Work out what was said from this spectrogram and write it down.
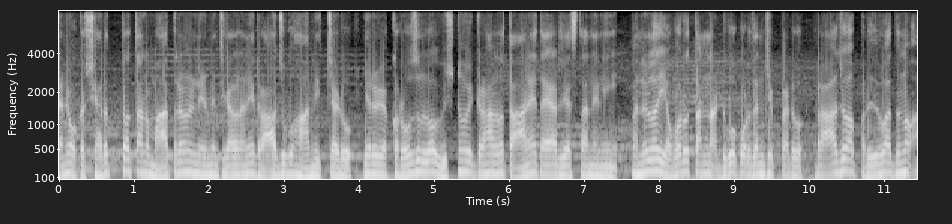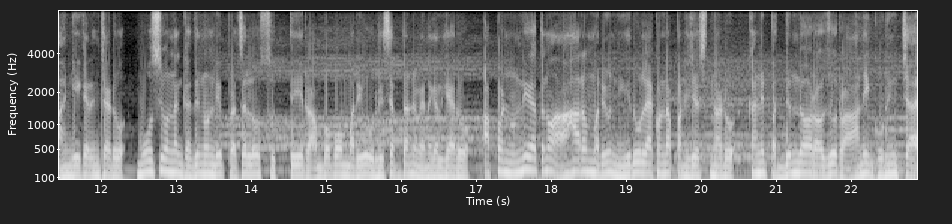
గాని ఒక షరత్తో తను మాత్రమే నిర్మించగలనని రాజుకు హామీ ఇచ్చాడు. ఇరవై ఒక్క రోజుల్లో విష్ణు విగ్రహాలను తానే తయారు చేస్తానని పనిలో ఎవరూ తనను అడ్డుకోకూడదని చెప్పాడు. రాజు ఆ ప్రతిపాదనను అంగీకరించాడు. మూసి ఉన్న గది నుండి ప్రజలు సుత్తి రంపపం మరియు ఉలి శబ్దాన్ని వినగలిగారు. అప్పటి నుండి అతను ఆహారం మరియు నీరు లేకుండా పనిచేస్తున్నాడు. కానీ పద్దెనిమిదవ రోజు రాణి గురించ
